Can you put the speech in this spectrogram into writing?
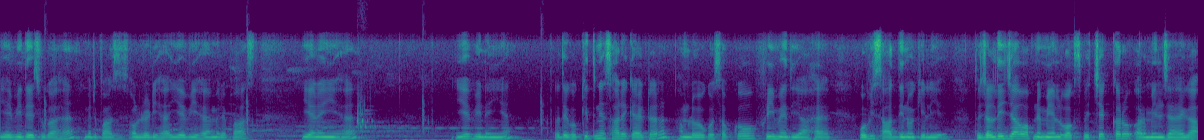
ये भी दे चुका है मेरे पास ऑलरेडी है, ये भी है मेरे पास, ये नहीं है, ये भी नहीं है। तो देखो कितने सारे कैरेक्टर हम लोगों को सबको फ्री में दिया है, वो भी सात दिनों के लिए। तो जल्दी जाओ, अपने मेल बॉक्स पे चेक करो और मिल जाएगा।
